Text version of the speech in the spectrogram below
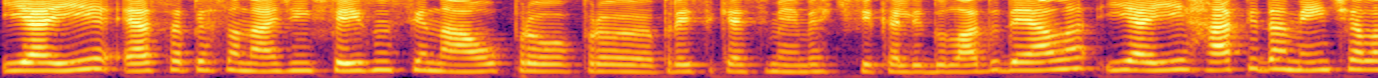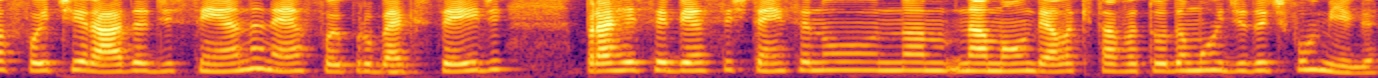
E aí, essa personagem fez um sinal pro, pro, pra esse cast member que fica ali do lado dela. E aí, rapidamente, ela foi tirada de cena, né? Foi pro backstage para receber assistência no, na, na mão dela, que estava toda mordida de formiga.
